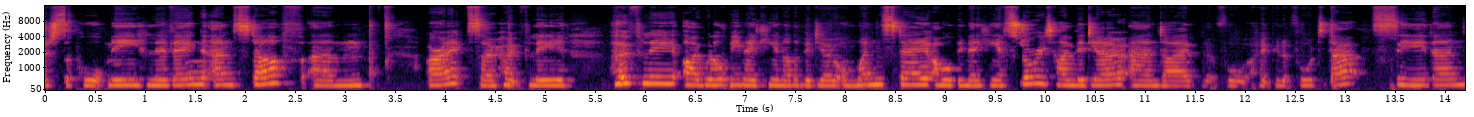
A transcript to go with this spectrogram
just support me living and stuff. Um, Alright, so hopefully hopefully I will be making another video on Wednesday. I will be making a story time video and I look for I hope you look forward to that. See you then.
